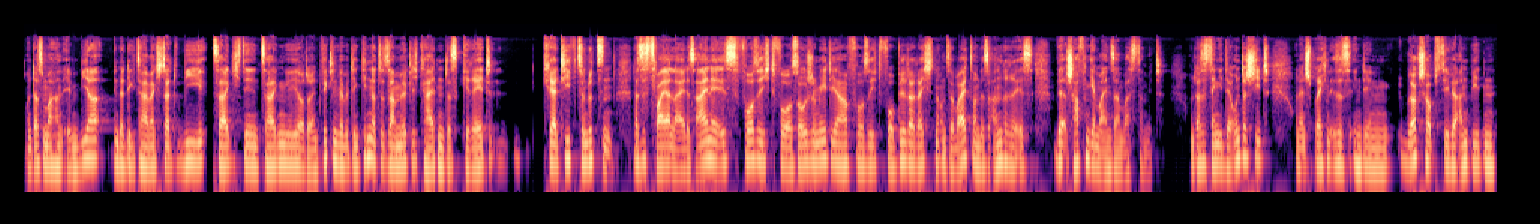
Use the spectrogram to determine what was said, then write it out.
und das machen eben wir in der Digitalwerkstatt, wie zeige ich den, zeigen wir oder entwickeln wir mit den Kindern zusammen Möglichkeiten, das Gerät kreativ zu nutzen. Das ist zweierlei. Das eine ist Vorsicht vor Social Media, Vorsicht vor Bilderrechten und so weiter. Und das andere ist, wir schaffen gemeinsam was damit. Und das ist, denke ich, der Unterschied. Und entsprechend ist es in den Workshops, die wir anbieten,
